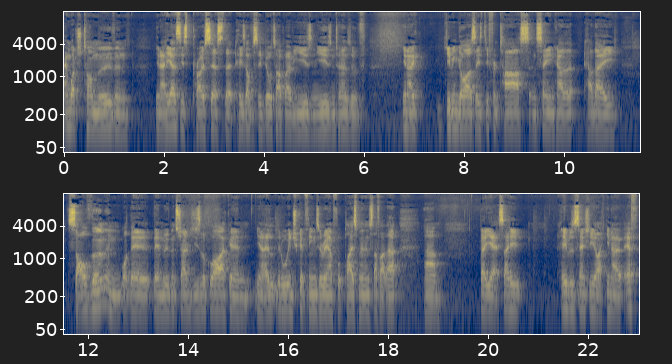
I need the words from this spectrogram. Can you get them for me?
and watch Tom move. And you know, he has this process that he's obviously built up over years and years in terms of you know giving guys these different tasks and seeing how how they solve them and what their their movement strategies look like and you know little intricate things around foot placement and stuff like that. Um, but yeah, so he he was essentially like you know f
